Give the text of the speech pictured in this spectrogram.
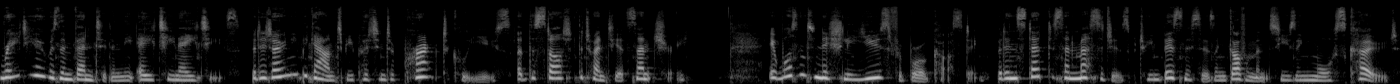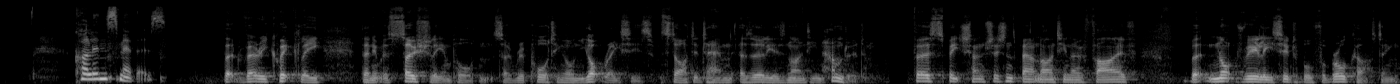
Radio was invented in the 1880s, but it only began to be put into practical use at the start of the 20th century. It wasn't initially used for broadcasting, but instead to send messages between businesses and governments using Morse code. Colin Smithers. But very quickly, then it was socially important. So reporting on yacht races started to happen as early as 1900. First speech transmissions about 1905, but not really suitable for broadcasting.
